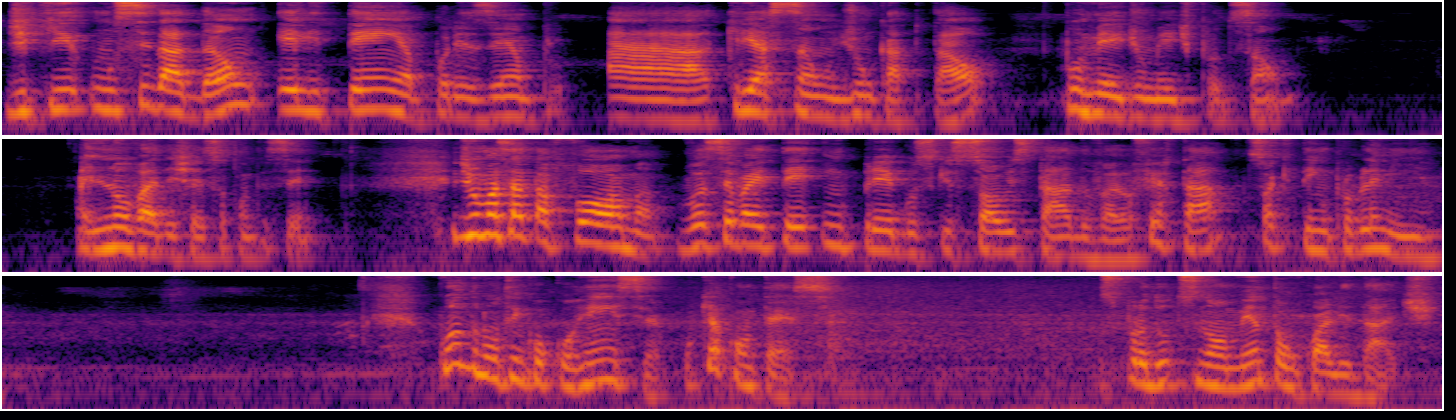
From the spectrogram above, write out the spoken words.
de que um cidadão ele tenha, por exemplo, a criação de um capital por meio de um meio de produção. Ele não vai deixar isso acontecer. De uma certa forma, você vai ter empregos que só o Estado vai ofertar, só que tem um probleminha. Quando não tem concorrência, o que acontece? os produtos não aumentam qualidade.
